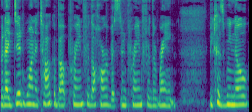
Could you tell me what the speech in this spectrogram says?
But I did want to talk about praying for the harvest and praying for the rain because we know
